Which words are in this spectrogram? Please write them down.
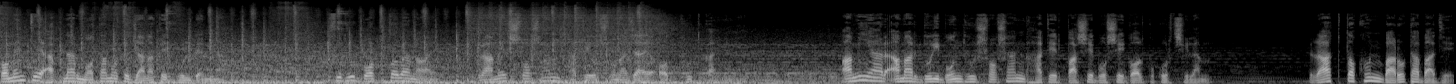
কমেন্টে আপনার মতামত জানাতে ভুলবেন না। শুধু বটতলা নয়, গ্রামের শ্মশান ঘাটেও শোনা যায় অদ্ভুত কাহিনী। আমি আর আমার দুই বন্ধু শ্মশান ঘাটের পাশে বসে গল্প করছিলাম। রাত তখন বারোটা বাজে।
